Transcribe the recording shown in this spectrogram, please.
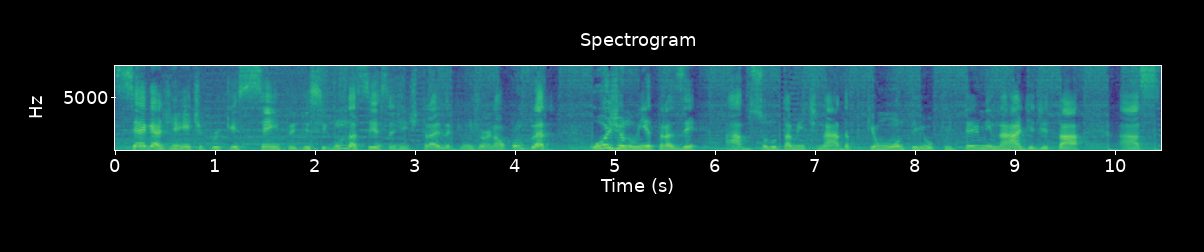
segue a gente, porque sempre, de segunda a sexta, a gente traz aqui um jornal completo. Hoje eu não ia trazer absolutamente nada, porque ontem eu fui terminar de editar as,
